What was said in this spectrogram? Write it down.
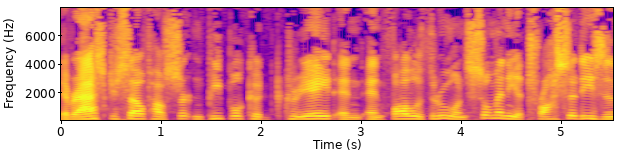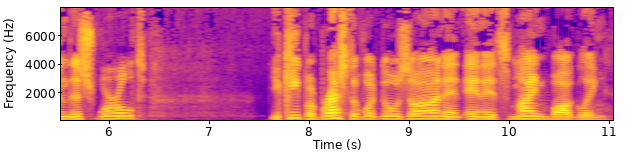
Ever ask yourself how certain people could create and, and follow through on so many atrocities in this world? You keep abreast of what goes on and, and it's mind boggling.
